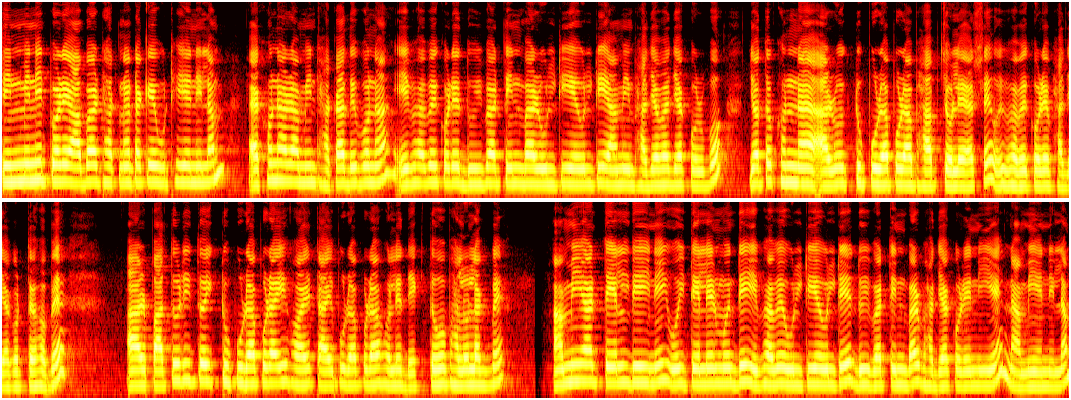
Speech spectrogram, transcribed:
তিন মিনিট পরে আবার ঢাকনাটাকে উঠিয়ে নিলাম। এখন আর আমি ঢাকা দেব না। এইভাবে করে দুইবার, তিনবার উল্টিয়ে উল্টিয়ে আমি ভাজা ভাজা করব। যতক্ষণ না আরও একটু পুরা পুরা ভাব চলে আসে, ওইভাবে করে ভাজা করতে হবে। আর পাতুরি তো একটু পুরা পুরাই হয়, তাই পুরা পুরা হলে দেখতেও ভালো লাগবে। আমি আর তেল দিই নেই ওই তেলের মধ্যেই এভাবে উল্টিয়ে উল্টিয়ে দুইবার, তিনবার ভাজা করে নিয়ে নামিয়ে নিলাম।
